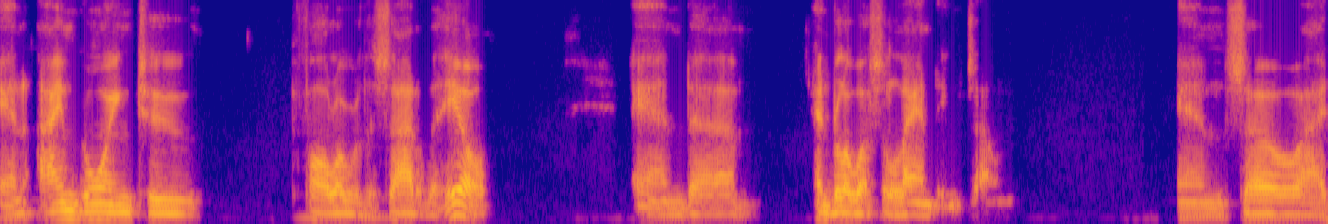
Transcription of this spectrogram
and I'm going to fall over the side of the hill and um, and blow us a landing zone. And so I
